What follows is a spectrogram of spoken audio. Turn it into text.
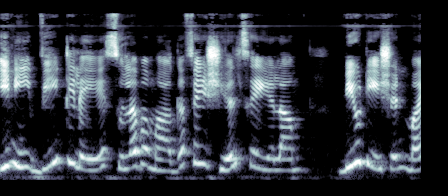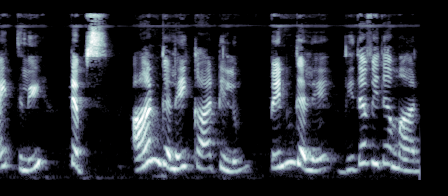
இனி வீட்டிலேயே சுலபமாக ஃபேஷியல் செய்யலாம். பியூட்டிஷியன் மைத்திலி டிப்ஸ் ஆண்களை காட்டிலும் பெண்களே விதவிதமான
